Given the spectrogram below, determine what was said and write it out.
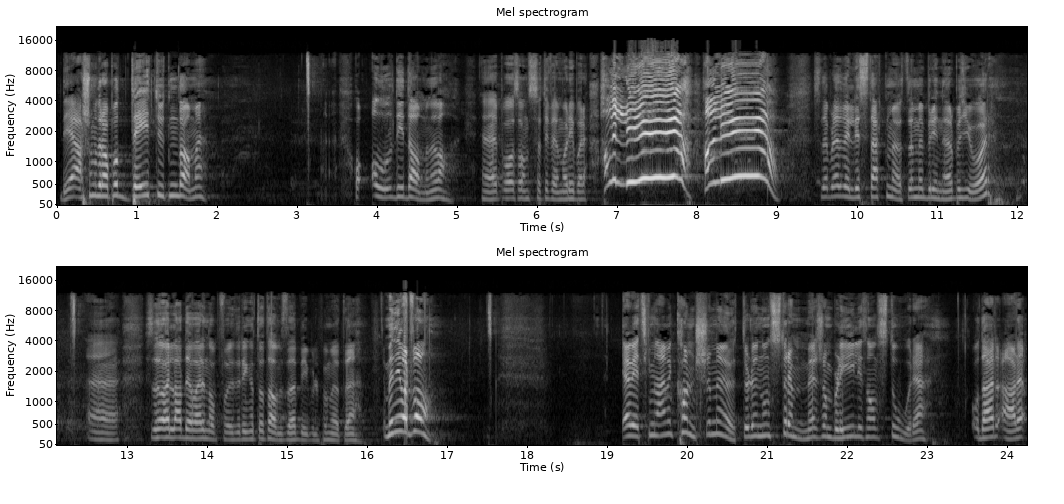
det er som å dra på date uten dame. Og alle de damene da, eh, på sånn 75 år, de bare Halleluja! Halleluja! Så det ble et veldig sterkt møte med Brynjar på 20 år. Eh, så la det være en oppfordring til å ta med seg Bibel på møte. Men i hvert fall jeg vet ikke med deg, men Kanskje møter du noen strømmer som blir litt sånn store. Og der er det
